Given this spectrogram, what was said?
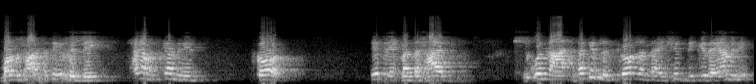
ما مش عارفة تقفل ليه. حاجة ماسكاها منين؟ scar. تفرق ما انتش عارف. يكون فاكر ال scar لما هيشد كده يعمل إيه؟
